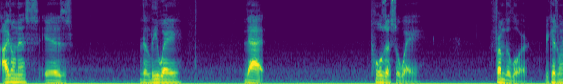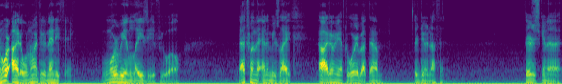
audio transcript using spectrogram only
idleness is the leeway that pulls us away from the Lord. Because when we're idle, when we're not doing anything, when we're being lazy, if you will, that's when the enemy's like, oh, I don't even have to worry about them they're doing nothing. They're just going to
